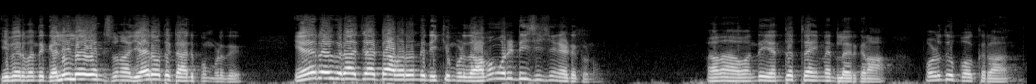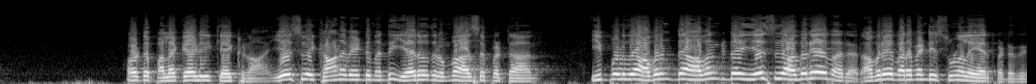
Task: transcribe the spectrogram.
இவர் வந்து கலிலேயன்னு சொன்னால் ஏரோதுக்கிட்ட அனுப்பும் பொழுது ஏரோது ராஜாட்ட அவர் வந்து நிற்கும் பொழுது அவன் ஒரு டிசிஷன் எடுக்கணும். ஆனால் அவன் வந்து என்டர்டைன்மெண்ட்டில் இருக்கிறான். பொழுதுபோக்குறான். அவர்கிட்ட பல கேள்வி கேட்கணும் இயேசுவை காண வேண்டும் என்று ஏரோது ரொம்ப ஆசைப்பட்டான். இப்பொழுது அவன்கிட்ட அவன்கிட்ட இயேசு அவரே வரார். அவரே வர வேண்டிய சூழ்நிலை ஏற்பட்டது.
